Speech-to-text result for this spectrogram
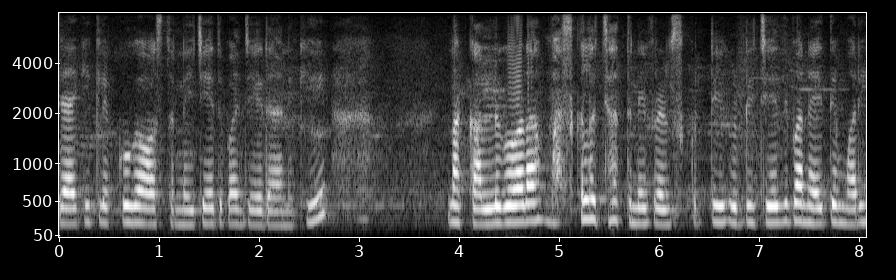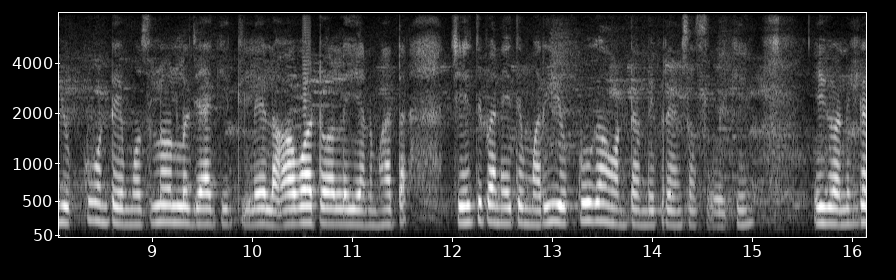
జాకెట్లు ఎక్కువగా వస్తున్నాయి చేతి పని చేయడానికి. నా కళ్ళు కూడా మసకలు వచ్చేస్తున్నాయి ఫ్రెండ్స్. కుట్టి కుట్టి చేతి పని అయితే మరీ ఎక్కువ ఉంటాయి. ముసలోళ్ళ జాకెట్లే లావాటోళ్ళవి వాళ్ళవి అనమాట చేతి పని అయితే మరీ ఎక్కువగా ఉంటుంది ఫ్రెండ్స్ అసలుకి. ఇదిగోండి ఇంకా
